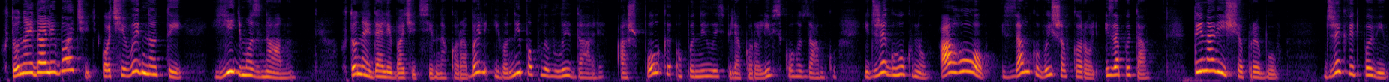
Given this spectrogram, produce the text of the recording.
Хто найдалі бачить? Очевидно, ти. Їдьмо з нами. Хто найдалі бачить, сів на корабель, і вони попливли далі, аж поки опинились біля королівського замку. І Джек гукнув Агов! Із замку вийшов король і запитав Ти навіщо прибув? Джек відповів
